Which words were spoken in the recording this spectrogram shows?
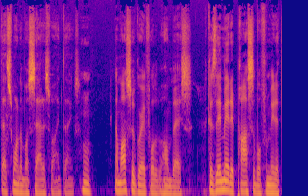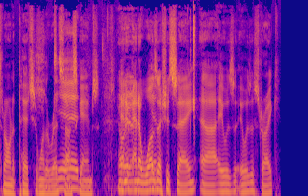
that's one of the most satisfying things. I'm also grateful to home base because they made it possible for me to throw in a pitch at one of the Red Sox games, Oh, and, it, and it was, Yeah. I should say, uh, it was it was a strike.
